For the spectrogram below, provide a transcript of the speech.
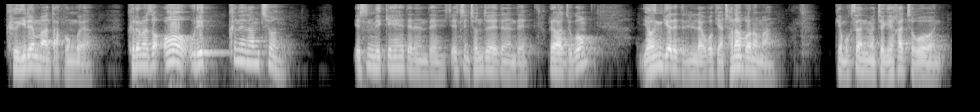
그 이름만 딱 본 거예요. 그러면서 어 우리 큰애 삼촌 예수님 믿게 해야 되는데 예수님 전도해야 되는데 그래가지고 연결해 드리려고 그냥 전화번호만 그 목사님은 저기 해가지고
